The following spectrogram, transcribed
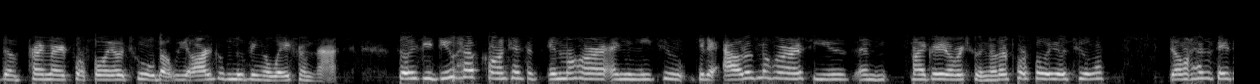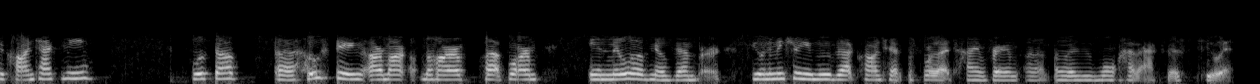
the primary portfolio tool, but we are moving away from that. So if you do have content that's in Mahara and you need to get it out of Mahara to use and migrate over to another portfolio tool, don't hesitate to contact me. We'll stop uh, hosting our Mahara platform in middle of November. You want to make sure you move that content before that time frame, um, otherwise you won't have access to it.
